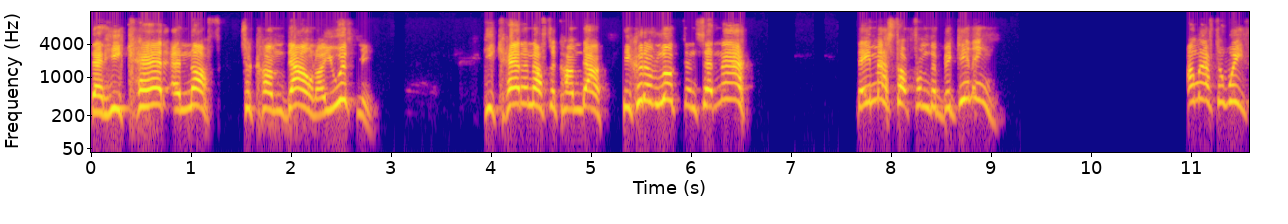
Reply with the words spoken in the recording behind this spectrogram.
That he cared enough to come down. Are you with me? He cared enough to come down. He could have looked and said, nah, they messed up from the beginning. I'm gonna have to wait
